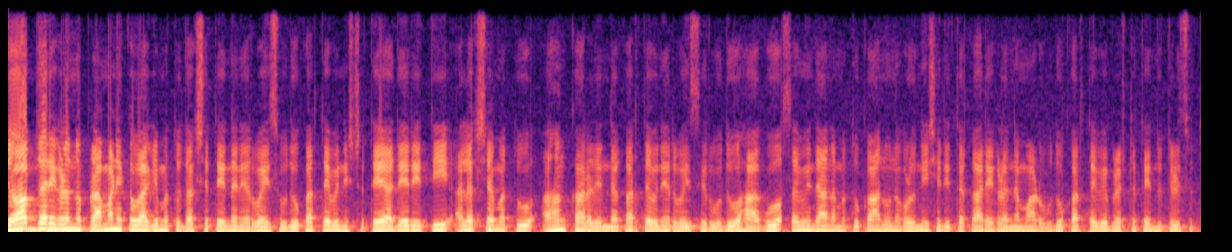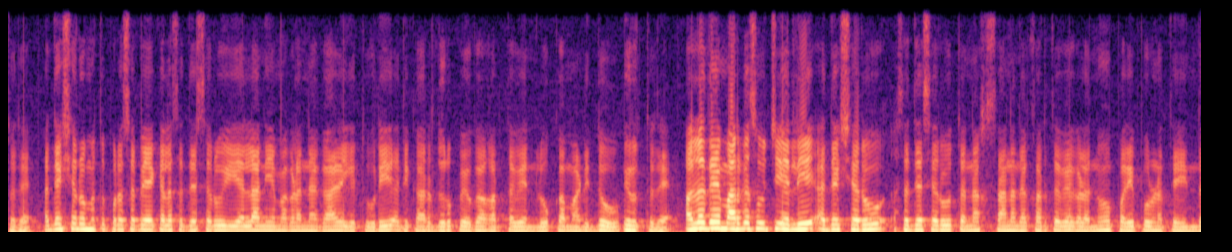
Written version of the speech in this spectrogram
ಜವಾಬ್ದಾರಿಗಳನ್ನು ಪ್ರಾಮಾಣಿಕವಾಗಿ ಮತ್ತು ದಕ್ಷತೆಯಿಂದ ನಿರ್ವಹಿಸುವುದು ಕರ್ತವ್ಯ ನಿಷ್ಠತೆ ಅದೇ ರೀತಿ ಅಲಕ್ಷ್ಯ ಮತ್ತು ಅಹಂಕಾರದಿಂದ ಕರ್ತವ್ಯ ನಿರ್ವಹಿಸಿರುವುದು ಹಾಗೂ ಸಂವಿಧಾನ ಮತ್ತು ಕಾನೂನುಗಳು ನಿಷೇಧಿತ ಕಾರ್ಯಗಳನ್ನು ಮಾಡುವುದು ಕರ್ತವ್ಯ ಭ್ರಷ್ಟತೆ ಎಂದು ತಿಳಿಸುತ್ತದೆ. ಅಧ್ಯಕ್ಷರು ಮತ್ತು ಪುರಸಭೆಯ ಕೆಲ ಸದಸ್ಯರು ಈ ಎಲ್ಲಾ ನಿಯಮಗಳನ್ನು ಗಾಳಿಗೆ ತೂರಿ ಅಧಿಕಾರ ದುರುಪಯೋಗ ಕರ್ತವ್ಯ ಲೋಕ ಮಾಡಿದ್ದು ಇರುತ್ತದೆ. ಅಲ್ಲದೆ ಮಾರ್ಗಸೂಚಿಯಲ್ಲಿ ಅಧ್ಯಕ್ಷರು, ಸದಸ್ಯರು ತನ್ನ ಸ್ಥಾನದ ಕರ್ತವ್ಯಗಳನ್ನು ಪರಿಪೂರ್ಣತೆಯಿಂದ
